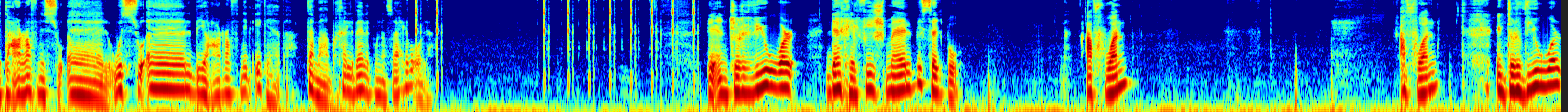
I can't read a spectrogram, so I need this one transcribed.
بتعرفني السؤال والسؤال بيعرفني الإجابة. تمام خلي بالك من النصائح اللي بقولها. ال interviewer داخل فيه شمال بيسيبوه عفوا. عفوا. interviewer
